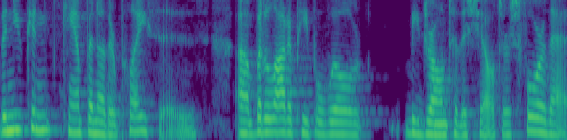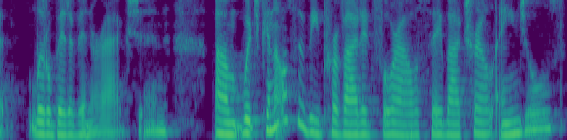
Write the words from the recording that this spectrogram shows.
then you can camp in other places. Uh, but a lot of people will be drawn to the shelters for that little bit of interaction um, which can also be provided for, I will say, by trail angels.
